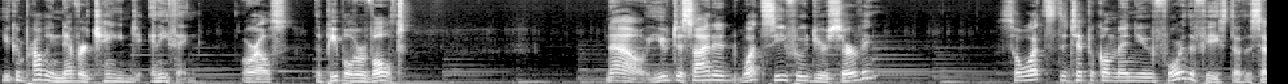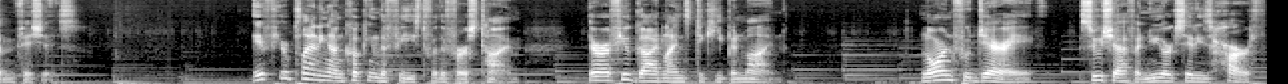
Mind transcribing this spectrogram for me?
you can probably never change anything, or else the people revolt. Now, you've decided what seafood you're serving? So, what's the typical menu for the Feast of the Seven Fishes? If you're planning on cooking the feast for the first time, there are a few guidelines to keep in mind. Lauren Fugere, sous chef at New York City's Hearth,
